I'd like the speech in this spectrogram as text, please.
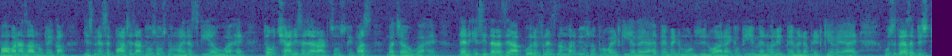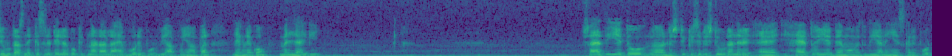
बावन हज़ार रुपए का, जिसमें से पाँच हज़ार दो सौ उसने माइनस किया हुआ है तो छियालीस हज़ार आठ सौ उसके पास बचा हुआ है। देन इसी तरह से आपको रेफरेंस नंबर भी उसमें प्रोवाइड किया गया है पेमेंट मोड ज़ीरो आ रहा है, क्योंकि ये मैनुअली पेमेंट अपडेट किया गया है। उसी तरह से डिस्ट्रीब्यूटर्स ने किस रिटेलर को कितना डाला है, वो रिपोर्ट भी आपको यहाँ पर देखने को मिल जाएगी। शायद ये तो डिस्ट्रिक किसी डिस्ट्रीब्यूटर ने है तो ये डेमो में तो दिया नहीं है इसका रिपोर्ट,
